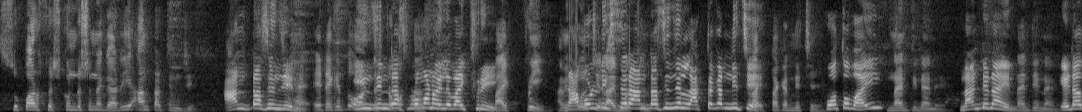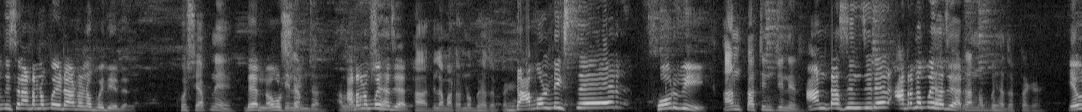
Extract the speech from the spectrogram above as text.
সুপার ফ্রেশ কন্ডিশনের গাড়ি আনটাচ ইঞ্জিন ইঞ্জিন হ্যাঁ এটা কিন্তু ইঞ্জিন টাচ প্রমাণ হইলে bike free bike free double ডিস্কের ইঞ্জিন লাখ টাকার নিচে। টাকার নিচে। কত ভাই? 99 এ। নাইনটি নাইন 99 এটাও দিচ্ছেন আটানব্বই এটা আটানব্বই দিয়ে দেন। খুশি আপনি? দেন অবশ্যই। দিলাম জান। আল্লাহ আটানব্বই ভরসা। হাজার। হ্যাঁ দিলাম 98000 টাকা। ডাবল ডিস্কের ফোর বি আনটাচ ইঞ্জিনের আনটাচ ইঞ্জিনের আটানব্বই হাজার। 98000 টাকা। এও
